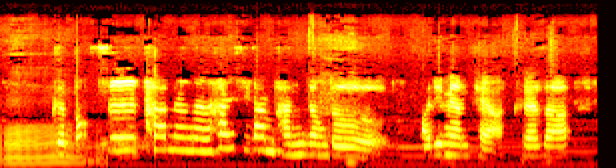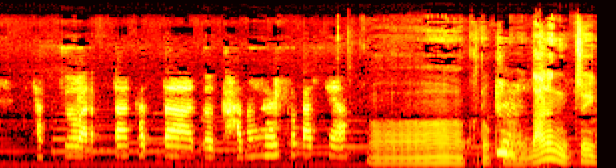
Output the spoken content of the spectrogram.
어, 그 버스 타면은 한 시간 반 정도 걸리면 돼요. 그래서 자주 왔다 갔다도 가능할 것 같아요. 아, 그렇구나. 나는 저기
